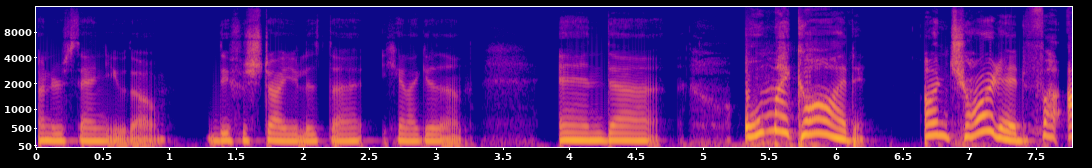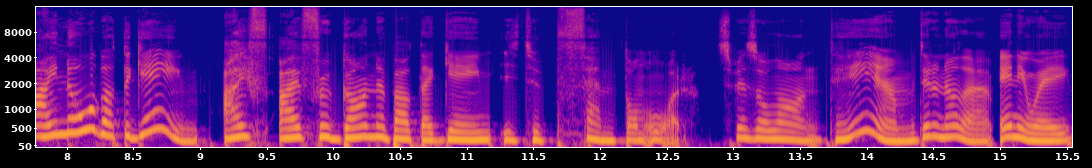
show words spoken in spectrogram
understand you though. Det förstör ju lite hela grejen. And uh, Oh my god! Uncharted! I know about the game! I've, I've forgotten about that game i typ 15 år. It's been so long. Damn, didn't know that. Anyway,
